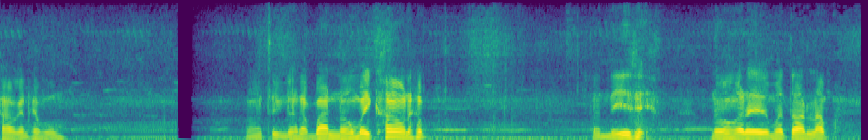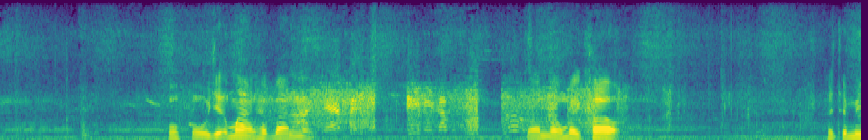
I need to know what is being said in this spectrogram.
ข้าวกันครับผมมาถึงแล้วนะบ้านน้องใบข้าวนะครับ ตอนนี้น้องอะไรมาต้อนรับโอ้โหเยอะมากครับบ้านน้องบ้านน้องใบข้าว ก็จะมี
